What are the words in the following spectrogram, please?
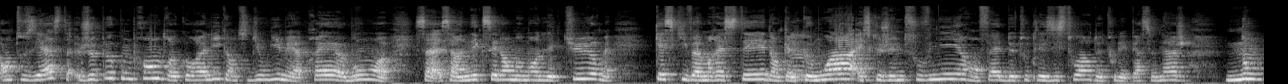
enthousiaste. Je peux comprendre Coralie quand il dit oui, mais après bon euh, c'est un excellent moment de lecture, mais qu'est-ce qui va me rester dans quelques mm. mois? Est-ce que je vais me souvenir en fait de toutes les histoires, de tous les personnages? Non.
